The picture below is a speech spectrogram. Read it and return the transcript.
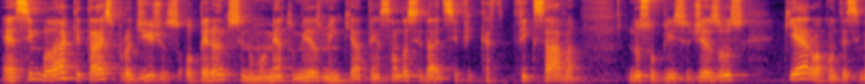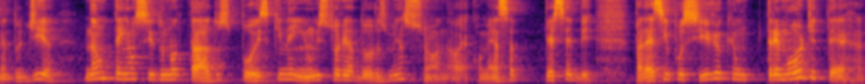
É singular que tais prodígios, operando-se no momento mesmo em que a atenção da cidade se fixava no suplício de Jesus, que era o acontecimento do dia, não tenham sido notados, pois que nenhum historiador os menciona. Olha, começa a perceber. Parece impossível que um tremor de terra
